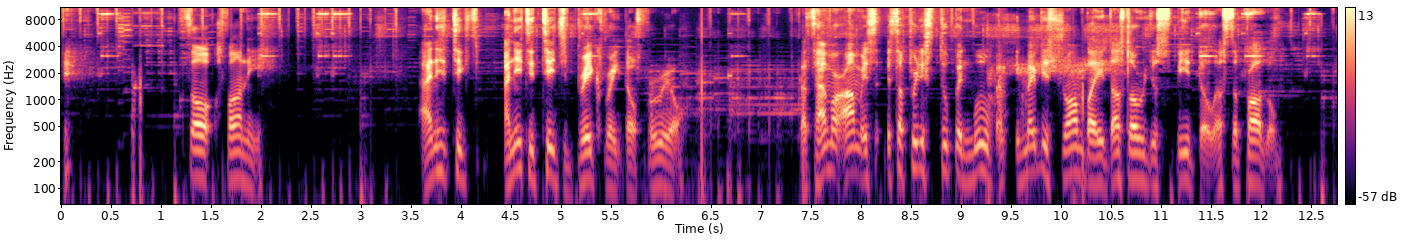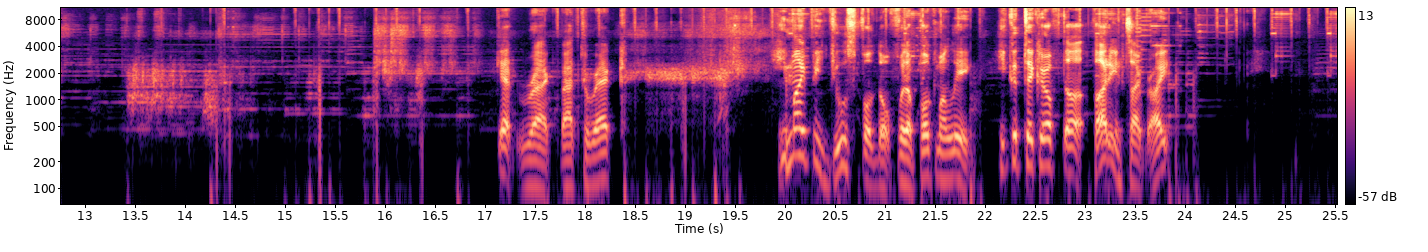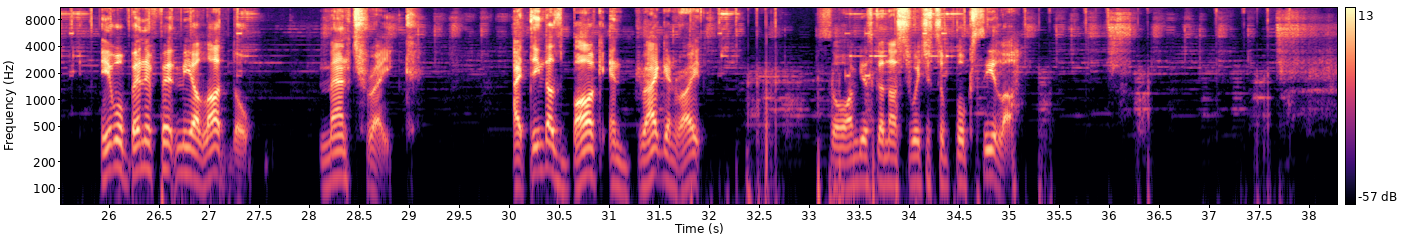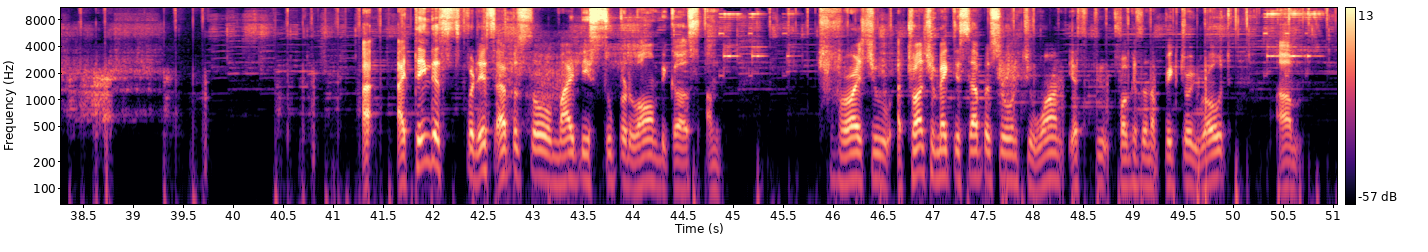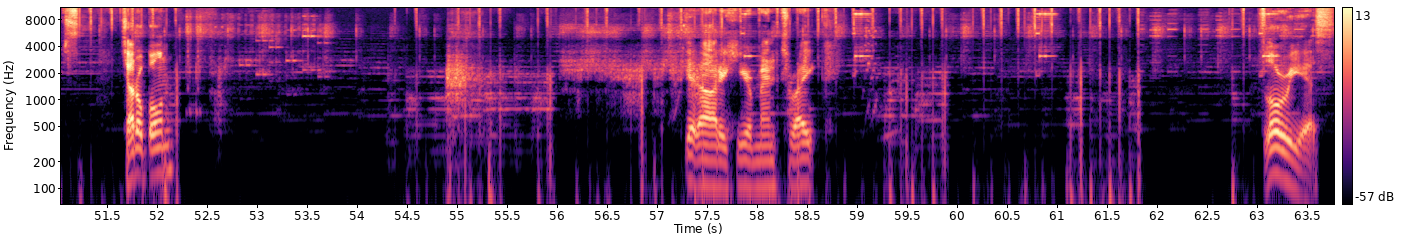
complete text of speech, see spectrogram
so funny. I need to teach I need to teach break rate though for real. Cause hammer arm is it's a pretty stupid move. It may be strong, but it does lower your speed though. That's the problem. Get wrecked, back to wreck. He might be useful though for the Pokemon League. He could take care of the fighting type, right? It will benefit me a lot though. Mantrake. I think that's Bug and Dragon, right? So I'm just gonna switch it to I I think this for this episode might be super long because I'm trying to I'm trying to make this episode into one just to focus on the victory road. Um, Shadowbone. Get out of here, man, Trike. Florius.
